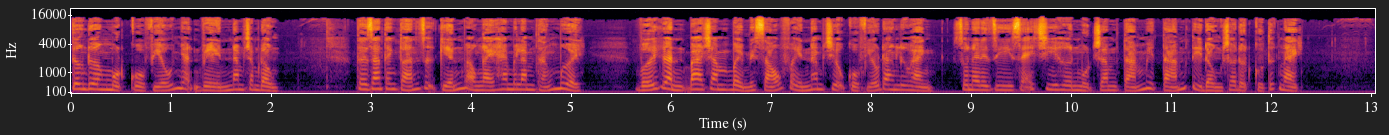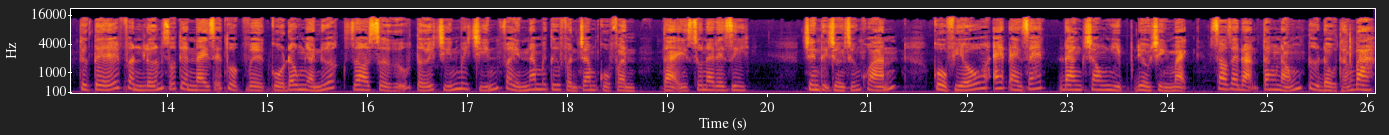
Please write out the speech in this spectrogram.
tương đương một cổ phiếu nhận về 500 đồng. Thời gian thanh toán dự kiến vào ngày 25 tháng 10. Với gần 376,5 triệu cổ phiếu đang lưu hành, Sonadeji sẽ chi hơn 188 tỷ đồng cho đợt cổ tức này. Thực tế, phần lớn số tiền này sẽ thuộc về cổ đông nhà nước do sở hữu tới 99,54% cổ phần tại Sonadeji. Trên thị trường chứng khoán, cổ phiếu SNZ đang trong nhịp điều chỉnh mạnh sau giai đoạn tăng nóng từ đầu tháng 3,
